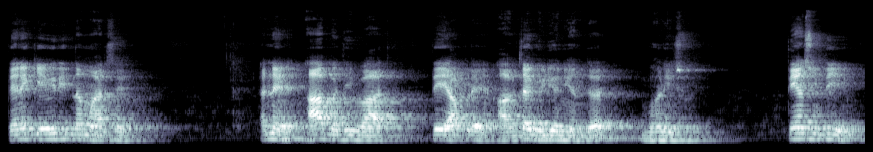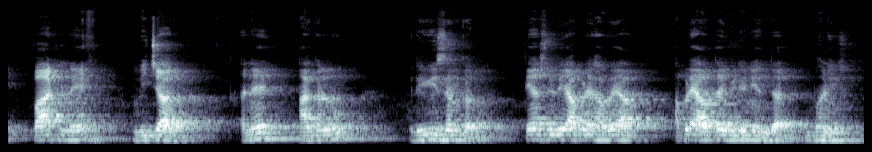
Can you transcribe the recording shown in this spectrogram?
તેને કેવી રીતના મારશે? અને આ બધી વાત તે આપણે આવતા વિડીયોની અંદર ભણીશું. ત્યાં સુધી પાઠને વિચારો અને આગળનું રિવિઝન કરો. ત્યાં સુધી આપણે હવે આપણે આવતા વિડીયોની અંદર ભણીશું.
